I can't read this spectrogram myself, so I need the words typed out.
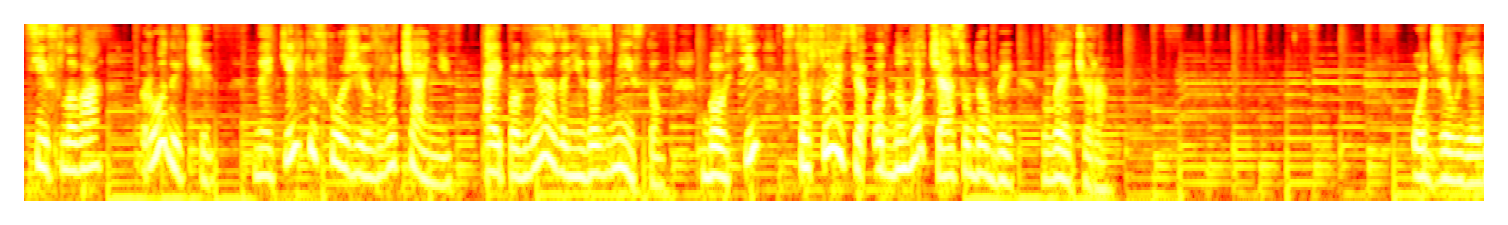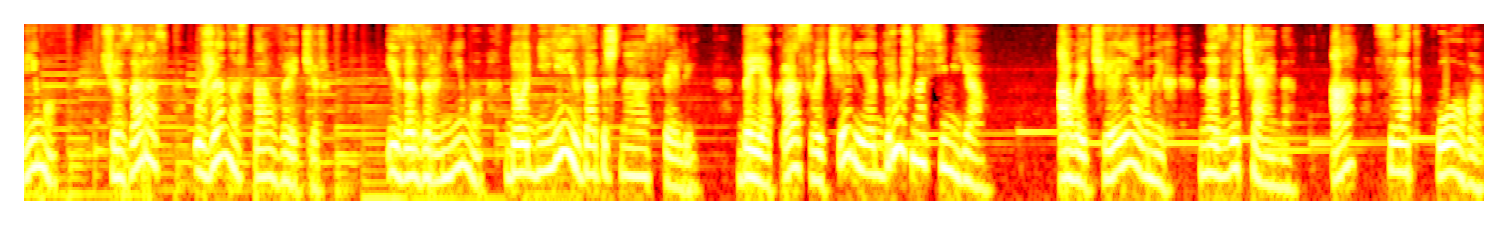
ці слова родичі не тільки схожі у звучанні, а й пов'язані за змістом, бо всі стосуються одного часу доби вечора. Отже, уявімо, що зараз уже настав вечір, і зазирнімо до однієї затишної оселі, де якраз вечеряє дружна сім'я, а вечеря в них незвичайна, а святкова,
